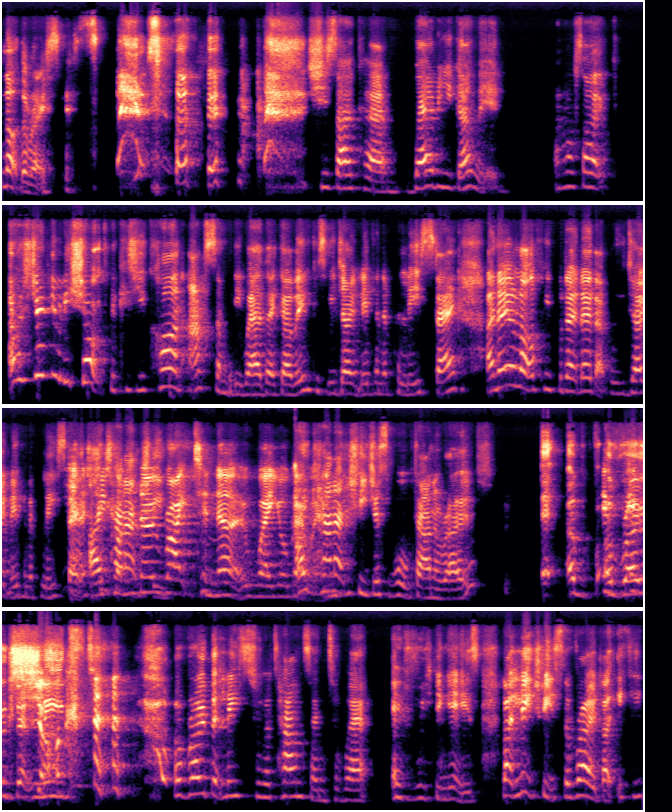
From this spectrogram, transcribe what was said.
Not the racists. so she's like, um, where are you going? And I was like, I was genuinely shocked because you can't ask somebody where they're going because we don't live in a police state. I know a lot of people don't know that, but we don't live in a police state. Yeah, I can actually, no right to know where you're going. I can actually just walk down a road, a, a, a It's- road it's that shock. leads, a road that leads to a town centre where everything is. Like literally, it's the road. Like if you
